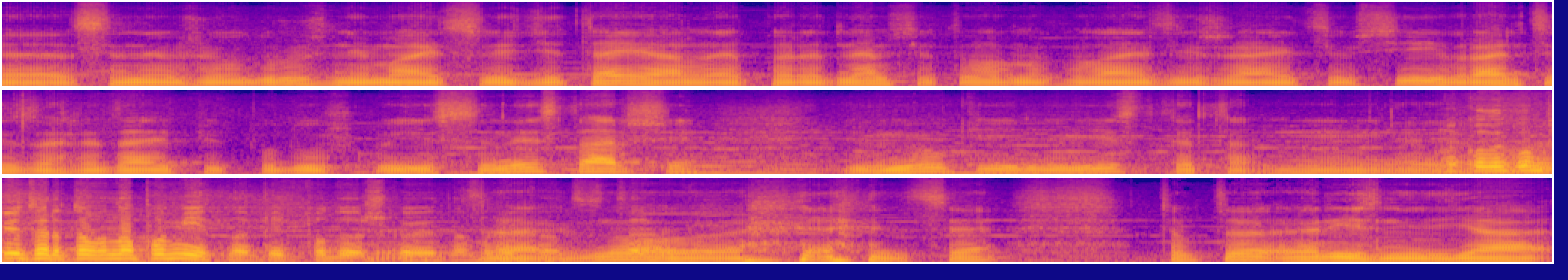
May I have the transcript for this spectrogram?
е, сини вже одружені, мають своїх дітей, але перед Днем Святого Миколая з'їжджаються всі і вранці заглядають під подушку. І сини старші, і внуки, і невістка. Та, е, Ну, коли комп'ютер, то воно помітно під подушкою, так, наприклад. ну, це Тобто різні. Я,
